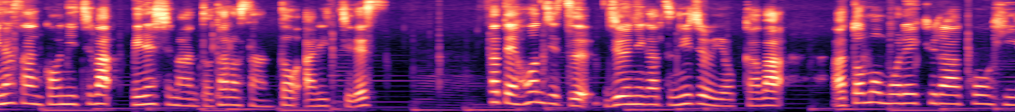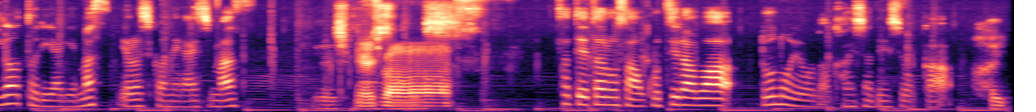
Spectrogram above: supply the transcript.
皆さんこんにちは。ミネシマンとタロさんとアリッチです。さて本日12月24日はアトモモレキュラーコーヒーを取り上げます。よろしくお願いします。お願いしお願いします。さて太郎さんこちらはどのような会社でしょうか？はい。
